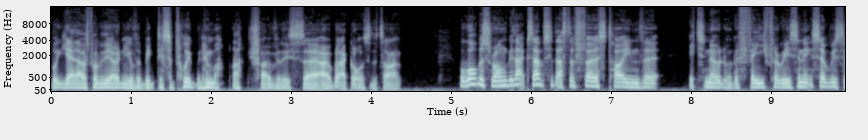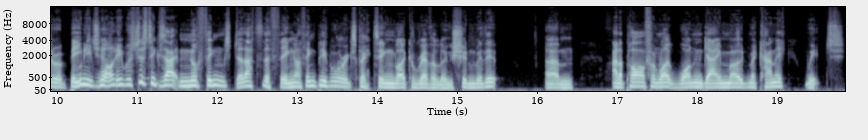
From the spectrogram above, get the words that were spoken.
but yeah, that was probably the only other big disappointment in my life over this uh, over that course of the time. Well, what was wrong with that? Because obviously that's the first time that it's no longer FIFA, isn't it? So was there a big? Well, it, wa- it was just exact nothing. That's the thing. I think people were expecting like a revolution with it. Um, and apart from like one game mode mechanic, which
